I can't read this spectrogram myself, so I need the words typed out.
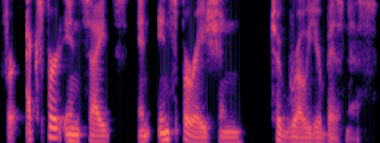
for expert insights and inspiration to grow your business.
